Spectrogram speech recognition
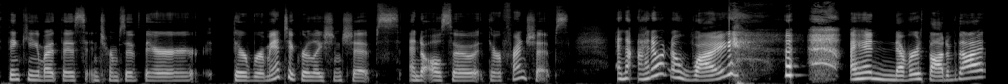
thinking about this in terms of their their romantic relationships and also their friendships. And I don't know why I had never thought of that.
